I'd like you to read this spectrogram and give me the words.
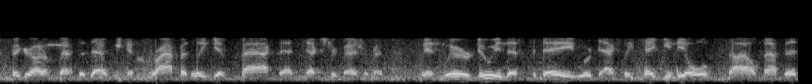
to figure out a method that we can rapidly give back that texture measurement. When we're doing this today, we're actually taking the old style method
